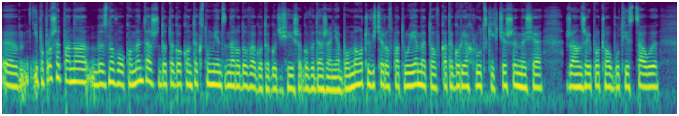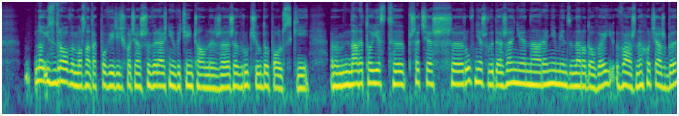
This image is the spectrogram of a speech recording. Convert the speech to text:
E, I poproszę pana znowu o komentarz do tego kontekstu międzynarodowego tego dzisiejszego wydarzenia, bo my oczywiście rozpatrujemy to w kategoriach ludzkich. Cieszymy się, że Andrzej Poczobut jest cały no i zdrowy, można tak powiedzieć, chociaż wyraźnie wycieńczony, że, że wrócił do Polski. No ale to jest e, przecież również wydarzenie na arenie międzynarodowej ważne, chociażby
